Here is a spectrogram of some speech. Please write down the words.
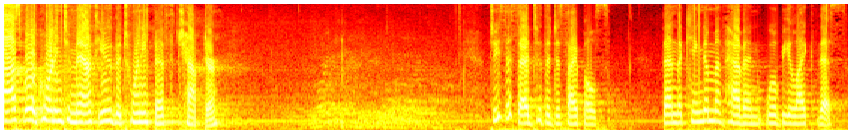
Gospel according to Matthew, the 25th chapter. Jesus said to the disciples, Then the kingdom of heaven will be like this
